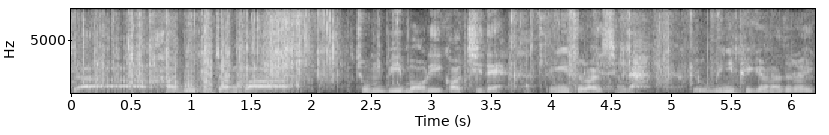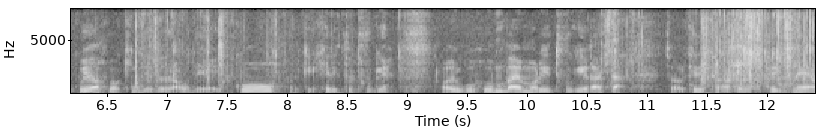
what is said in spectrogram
자, 카드 두 장과 좀비 머리 거치대 등이 들어있습니다. 그리고 미니 피규어 하나 들어있고요. Walking Dead라고 되어 있고 이렇게 캐릭터 두 개, 얼굴 은발머리 두 개가 딱 저 캐릭터가 들어져 있네요.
